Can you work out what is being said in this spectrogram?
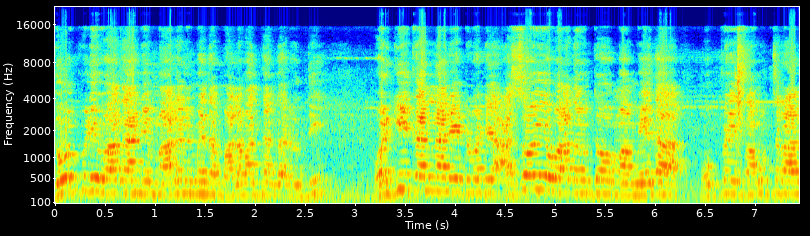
దోపిడీ వాదాన్ని మాలల మీద బలవంతంగా రుద్ది వర్గీకరణ అనేటువంటి అసూయవాదంతో మా మీద ముప్పై సంవత్సరాల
